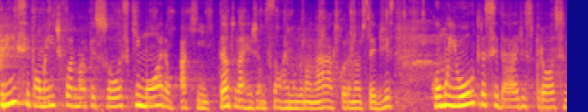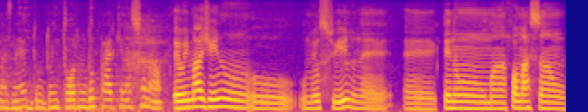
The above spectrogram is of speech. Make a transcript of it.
principalmente formar pessoas que moram aqui, tanto na região de São Raimundo Nonato, Coronel José Dias, como em outras cidades próximas né, do, do entorno do Parque Nacional. Eu imagino os meus filhos, né, é, tendo uma formação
